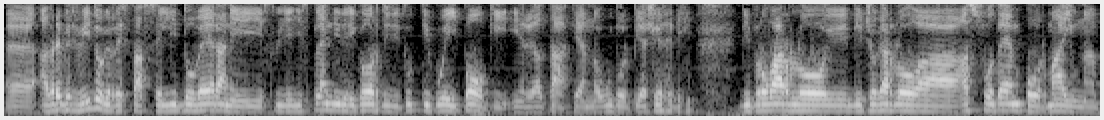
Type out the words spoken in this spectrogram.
Eh, avrei preferito che restasse lì dove era nei- negli splendidi ricordi di tutti quei pochi, in realtà, che hanno avuto il piacere di, di provarlo, eh, di giocarlo a, a suo tempo, ormai una-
